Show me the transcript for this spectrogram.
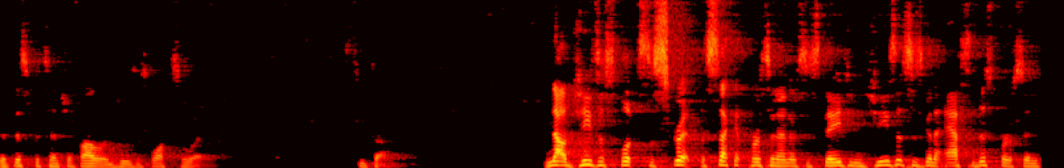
that this potential follower of Jesus walks away. It's too tough. Now Jesus flips the script. The second person enters the stage, and Jesus is going to ask this person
